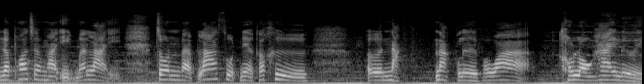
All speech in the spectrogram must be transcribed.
แล้วพ่อจะมาอีกเมื่อไหร่ จนแบบล่าสุดเนี่ยก็คือเออหนักหนักเลย เพราะว่าเขาร้องไห้เลย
